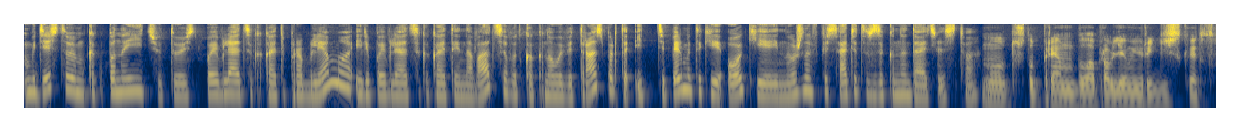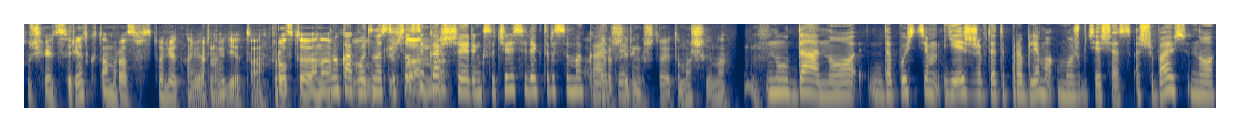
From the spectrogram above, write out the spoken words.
мы действуем как по наитию, то есть появляется какая-то проблема или появляется какая-то инновация, вот как новый вид транспорта, и теперь мы такие, окей, нужно вписать это в законодательство. Ну, чтобы прям была проблема юридическая, это случается редко, там раз в сто лет, наверное, где-то. Просто она Ну как, вот у нас случился на- каршеринг, случились А электросамокаты. каршеринг что? Это машина. Ну да, но, допустим, есть же вот эта проблема, может быть, я сейчас ошибаюсь, но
